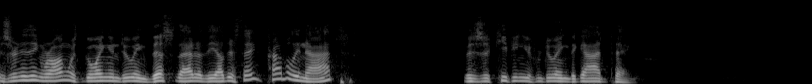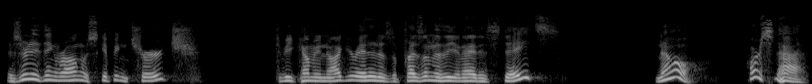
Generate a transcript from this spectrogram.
Is there anything wrong with going and doing this, that, or the other thing? Probably not. But is it keeping you from doing the God thing? Is there anything wrong with skipping church to become inaugurated as the President of the United States? No, of course not.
